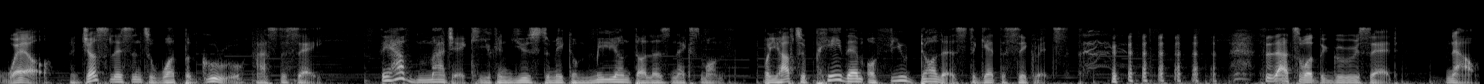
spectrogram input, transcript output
Well, just listen to what the guru has to say. They have magic you can use to make a million dollars next month but you have to pay them a few dollars to get the secrets. That's what the guru said. Now,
